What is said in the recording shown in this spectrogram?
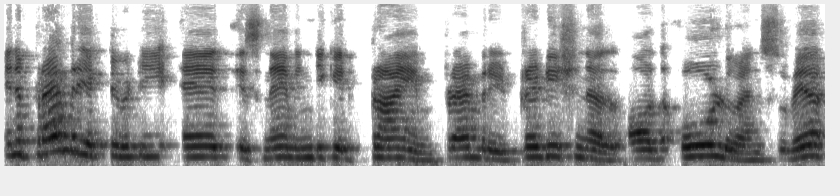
in a primary activity, as its name indicate prime, primary, traditional, or the old ones, where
